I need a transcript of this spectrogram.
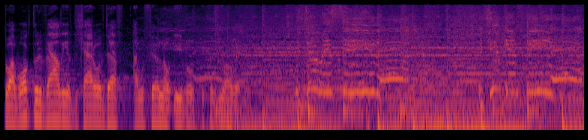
Though I walk through the valley of the shadow of death, I will fear no evil because you are with me. If you receive it, if you can feel it,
